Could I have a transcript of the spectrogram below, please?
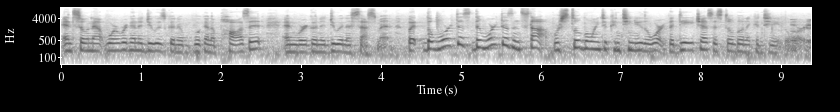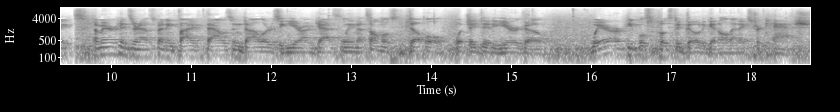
and so now what we're going to do is going to we're going to pause it and we're going to do an assessment. But the work does the work doesn't stop. We're still going to continue the work. The DHS is still going to continue the work. Okay. Americans are now spending $5,000 a year on gasoline. That's almost double what they did a year ago. Where are people supposed to go to get all that extra cash?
